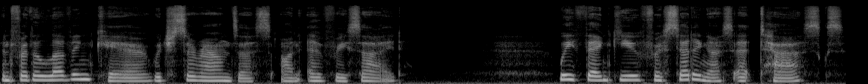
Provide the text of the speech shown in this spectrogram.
and for the loving care which surrounds us on every side. We thank you for setting us at tasks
